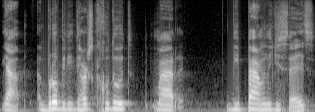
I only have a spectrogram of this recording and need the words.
ja, Bobby die het hartstikke goed doet, maar die paar minuutjes steeds.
